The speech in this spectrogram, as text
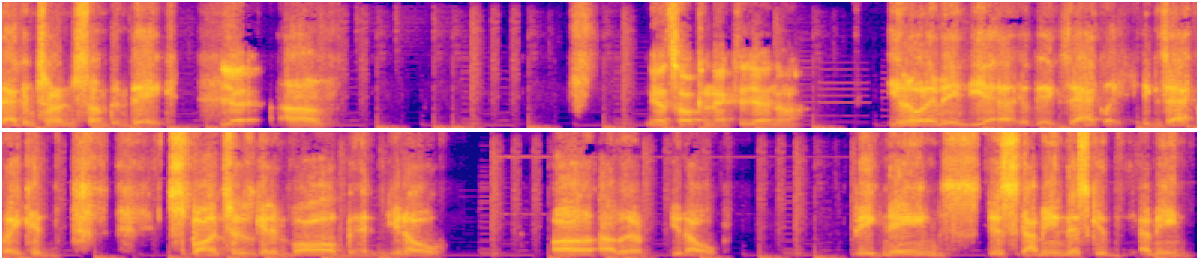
that can turn to something big. yeah, Um, yeah, it's all connected. Yeah, no, you know what I mean? Yeah, exactly, exactly. Could sponsors get involved, and you know, uh, other you know, big names. Just, I mean, this could. I mean,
